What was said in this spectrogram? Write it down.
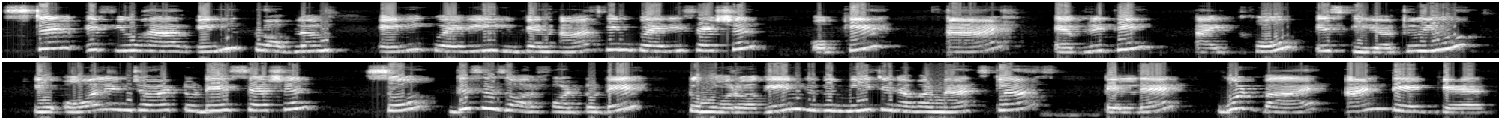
still if you have any problem, any query, you can ask in query session. Okay. And everything I hope is clear to you. You all enjoyed today's session. So this is all for today. Tomorrow again we will meet in our maths class. Till then, goodbye and take care.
